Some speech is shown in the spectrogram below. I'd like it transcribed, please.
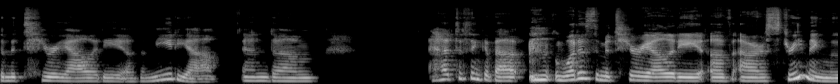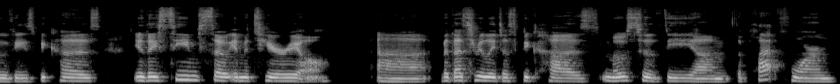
the materiality of the media, and um, had to think about what is the materiality of our streaming movies because you know they seem so immaterial. Uh, but that's really just because most of the um, the platform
